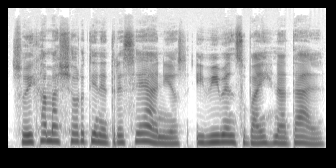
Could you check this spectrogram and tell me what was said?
Su hija mayor tiene 13 años y vive en su país natal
